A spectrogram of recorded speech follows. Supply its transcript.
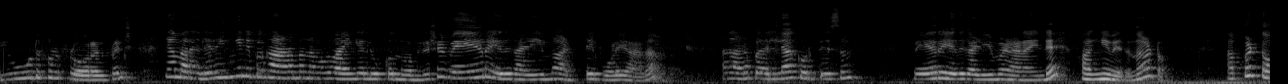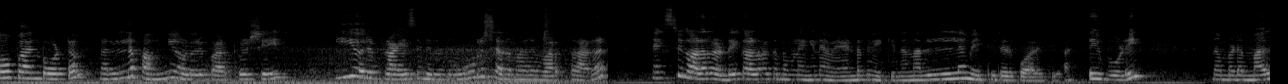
ബ്യൂട്ടിഫുൾ ഫ്ലോറൽ പ്രിന്റ് ഞാൻ പറഞ്ഞില്ലേ ഇത് ഇങ്ങനെ ഇപ്പോൾ കാണുമ്പോൾ നമുക്ക് ഭയങ്കര ലുക്കൊന്നും തോന്നില്ല. പക്ഷേ വേറെ ചെയ്ത് കഴിയുമ്പോൾ അടിപൊളിയാണ്. അതാണ് ഇപ്പോൾ എല്ലാ കുർത്തീസും വേറെ ചെയ്ത് കഴിയുമ്പോഴാണ് അതിന്റെ ഭംഗി വരുന്നത് കേട്ടോ. അപ്പോൾ ടോപ്പ് ആൻഡ് ബോട്ടം നല്ല ഭംഗിയുള്ള ഒരു പർപ്പിൾ ഷെയ്ഡ് ഈ ഒരു പ്രൈസിന് ഇത് നൂറ് ശതമാനം വർത്താണ് നെക്സ്റ്റ് കളറുണ്ട് ഈ കളറൊക്കെ നമ്മൾ എങ്ങനെയാണ് വേണ്ടെന്ന് വെക്കുന്നത് നല്ല മെറ്റീരിയൽ ക്വാളിറ്റി അടിപൊളി നമ്മുടെ mul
